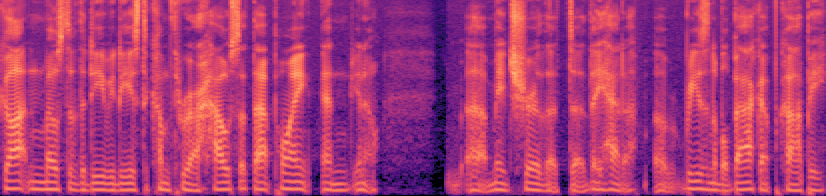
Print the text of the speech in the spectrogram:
gotten most of the DVDs to come through our house at that point, and you know, uh, made sure that uh, they had a, a reasonable backup copy.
